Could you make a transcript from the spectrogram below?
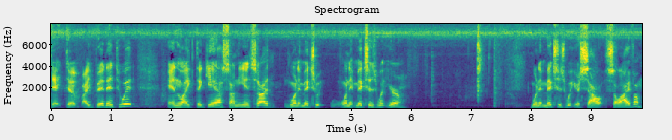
I bit into it, and like the gas on the inside, when it mixes when it mixes with your when it mixes with your sal saliva,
